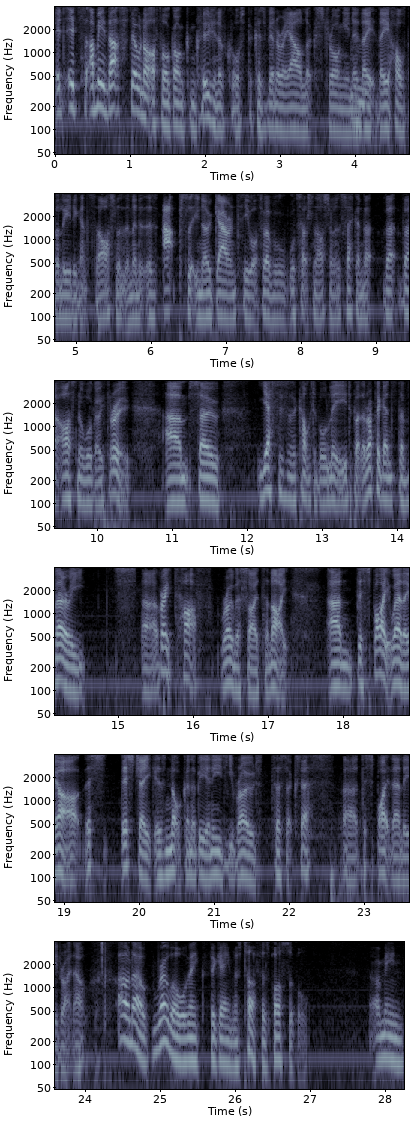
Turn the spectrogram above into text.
It, it's, I mean, that's still not a foregone conclusion, of course, because Villarreal looks strong. You know, Mm. they, they hold the lead against Arsenal at the minute. There's absolutely no guarantee whatsoever. We'll, we'll touch on Arsenal in a second that that, that Arsenal will go through. Um, so, yes, this is a comfortable lead, but they're up against a very, uh, very tough Roma side tonight. And despite where they are, this this Jake is not going to be an easy road to success, uh, despite their lead right now. Oh no, Roma will make the game as tough as possible. I mean,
